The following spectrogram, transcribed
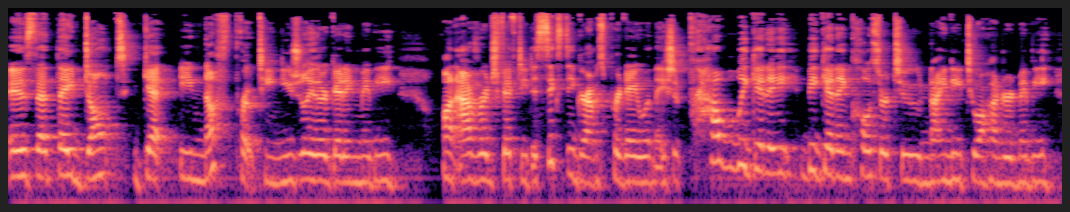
is that they don't get enough protein. Usually they're getting maybe on average 50 to 60 grams per day when they should probably get a, be getting closer to 90 to 100 maybe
